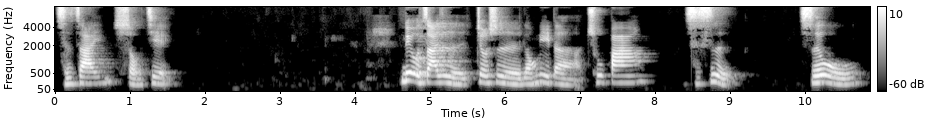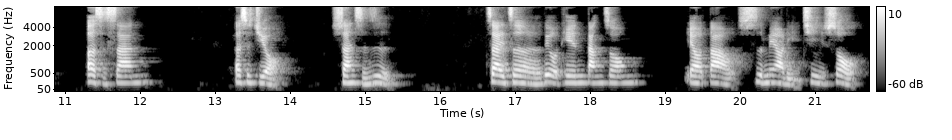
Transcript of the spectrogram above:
持斋守戒。六斋日就是农历的初八、十四。十五、二十三、二十九、三十日，在这六天当中，要到寺庙里去受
